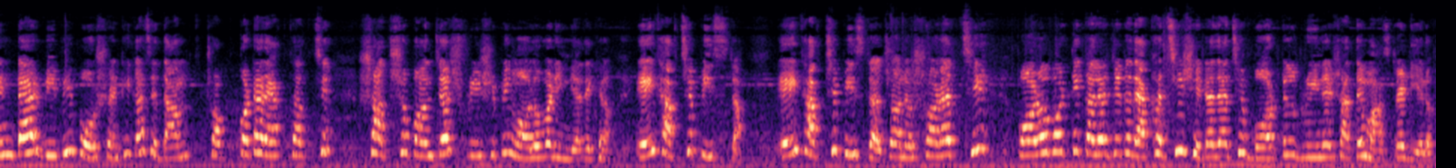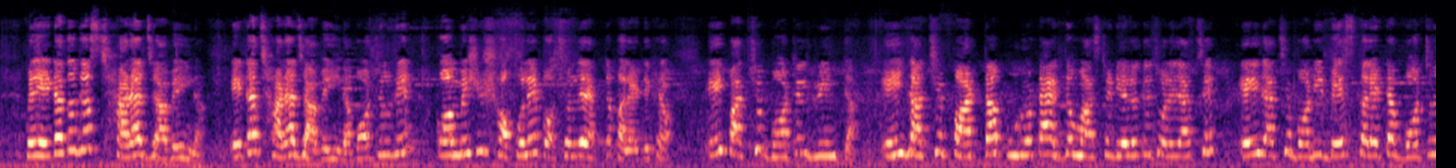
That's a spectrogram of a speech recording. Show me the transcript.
এন্টায়ার বিপি পোর্শন ঠিক আছে? দাম সবকটার এক থাকছে সাতশো পঞ্চাশ free shipping all over India দেখে নাও। এই থাকছে পিসটা এই থাকছে পিসটা চলো, সরাচ্ছি। পরবর্তী কালার যেটা দেখাচ্ছি, সেটা যাচ্ছে বটল গ্রিনের সাথে মাস্টার্ড ইয়েলো মানে এটা তো জাস্ট ছাড়া যাবেই না। এটা ছাড়া যাবেই না। বটল গ্রিন কম বেশি সকলের পছন্দের একটা কালার দেখে নাও। এই পাচ্ছ বটল গ্রিনটা এই যাচ্ছে পার্টটা পুরোটা একদম মাস্টার্ড ইয়েলোতে চলে যাচ্ছে। এই যাচ্ছে বডির বেস কালারটা বটল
